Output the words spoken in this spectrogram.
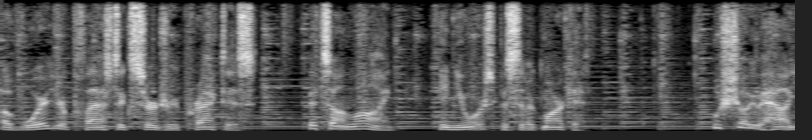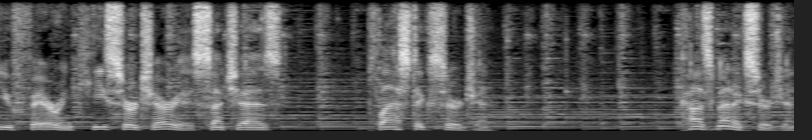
of where your plastic surgery practice fits online in your specific market. We'll show you how you fare in key search areas such as plastic surgeon, cosmetic surgeon,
